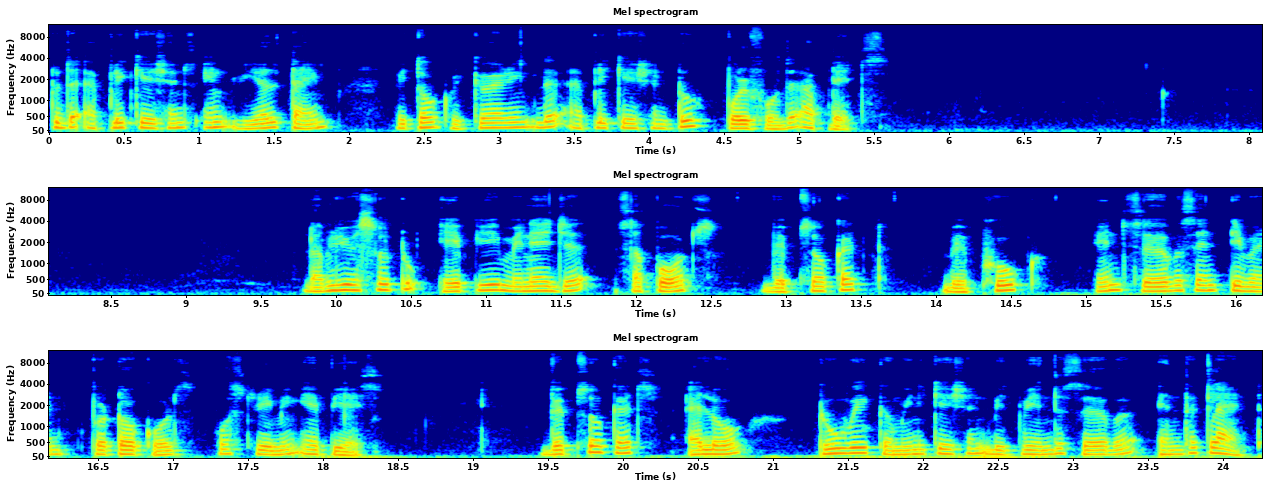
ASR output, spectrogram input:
to the applications in real time without requiring the application to pull for the updates. WSO2 API Manager supports WebSocket, Webhook, and server-sent event protocols for streaming APIs. WebSockets allow two-way communication between the server and the client.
